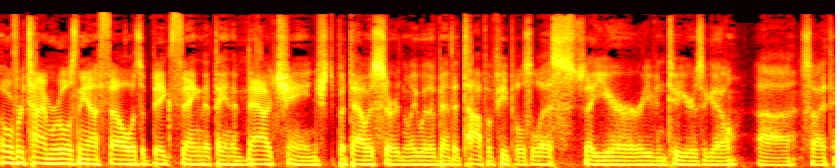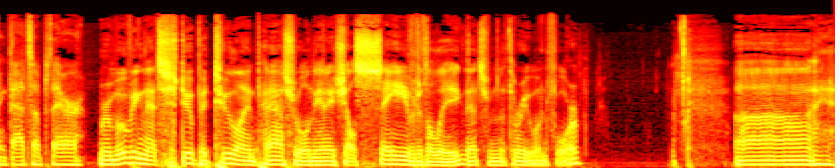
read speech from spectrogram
overtime rules in the NFL was a big thing that they have now changed, but that was certainly would have been at the top of people's lists a year or even two years ago. Uh, so I think that's up there. Removing that stupid two line pass rule in the NHL saved the league. That's from the 314. Uh,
